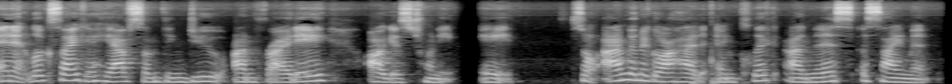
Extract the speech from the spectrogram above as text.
And it looks like I have something due on Friday, August 28th. So I'm going to go ahead and click on this assignment.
